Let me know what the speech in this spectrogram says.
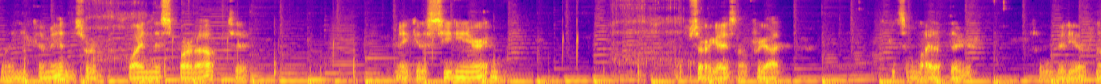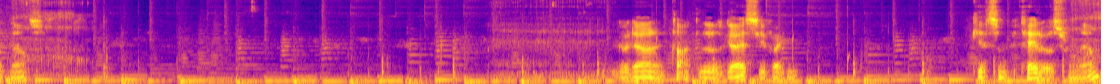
When you come in sort of widen this part out to make it a seating area. Sorry guys I forgot. Get some light up there for the video if nothing else go down and talk to those guys see if I can get some potatoes from them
